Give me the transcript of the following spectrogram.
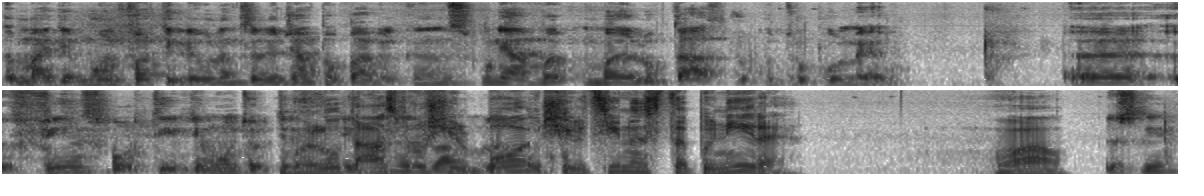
ă, mai de mult foarte greu îl înțelegeam pe Pavel când spunea mă, mă lupt aspru cu trupul meu. Ă, fiind sportiv, de multe ori... Mă lupt aspru și îl, po- și îl țin în stăpânire. Wow! Știi?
